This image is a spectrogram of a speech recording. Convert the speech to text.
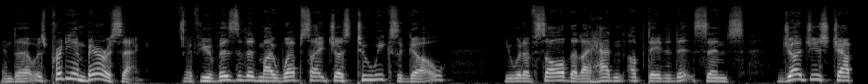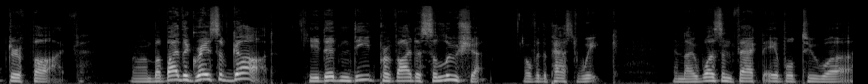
and uh, it was pretty embarrassing. If you visited my website just two weeks ago, you would have saw that I hadn't updated it since Judges chapter 5. Um, but by the grace of God, He did indeed provide a solution over the past week, and I was in fact able to uh,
